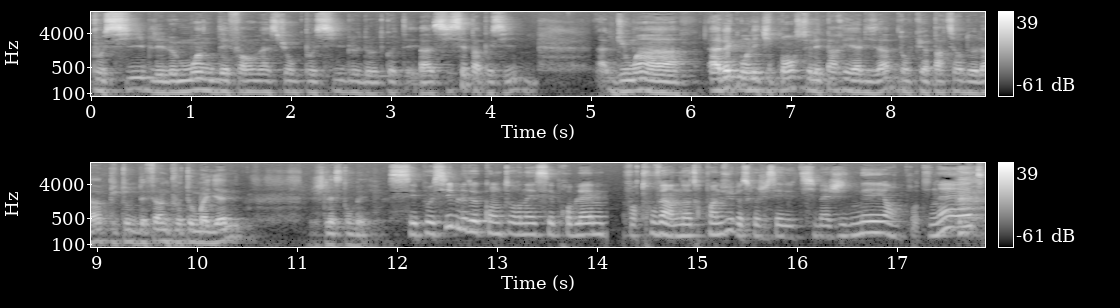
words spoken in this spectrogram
possible et le moins de déformation possible de l'autre côté. Euh, si c'est pas possible, du moins euh, avec mon équipement, ce n'est pas réalisable. Donc à partir de là, plutôt que de faire une photo moyenne, je laisse tomber. C'est possible de contourner ces problèmes pour trouver un autre point de vue, parce que j'essaie de t'imaginer en trottinette,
